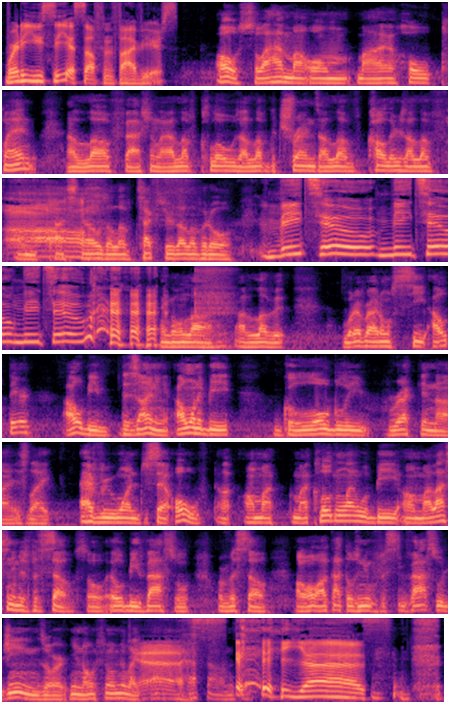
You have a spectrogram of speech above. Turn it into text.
Where do you see yourself in five years? Oh, so I have my own my whole plan. I love fashion. Like I love clothes. I love the trends. I love colors. I love um, pastels. I love textures. I love it all. Me too. Me too. Me too. I ain't gonna lie. I love it. Whatever I don't see out there, I will be designing it. I want to be globally recognized. Like everyone just said, oh, uh, on my my clothing line would be um my last name is Vassell, so it would be Vassal or Vassell. Oh, I got those new Vas- Vassal jeans, or you know, feel me? Like yes. sounds. yes.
